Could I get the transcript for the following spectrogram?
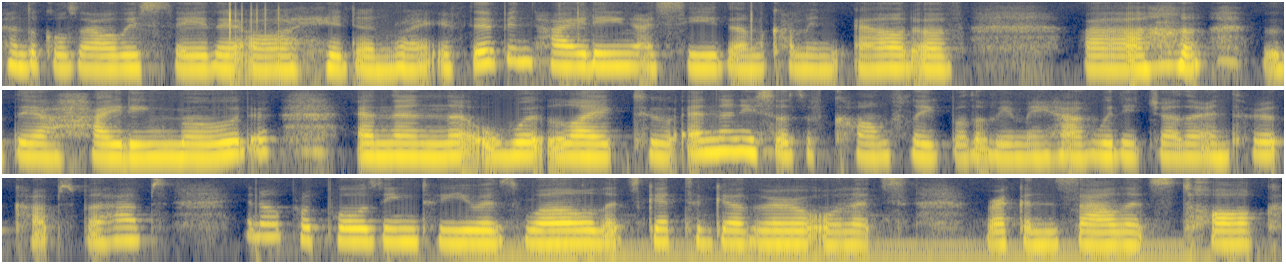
pentacles i always say they are hidden right? If they've been hiding i see them coming out of uh, their hiding mode and then would like to end any sorts of conflict both of you may have with each other and third cups perhaps you know proposing to you as well let's get together or let's reconcile let's talk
